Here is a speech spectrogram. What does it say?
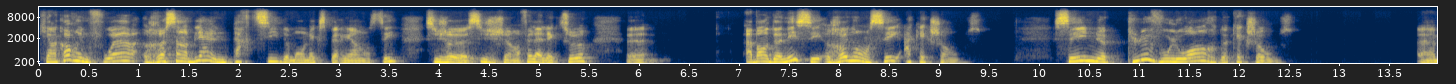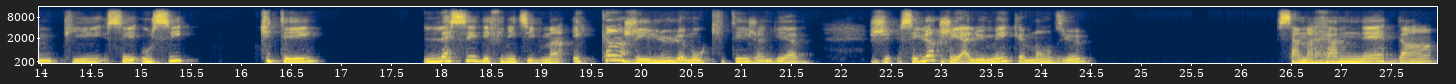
qui, encore une fois, ressemblait à une partie de mon expérience. Si je, si j'en fais la lecture, abandonner, c'est renoncer à quelque chose. C'est ne plus vouloir de quelque chose. puis, c'est aussi quitter laisser définitivement. Et quand j'ai lu le mot quitter, Geneviève, c'est là que j'ai allumé que, mon Dieu, ça me ramenait dans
